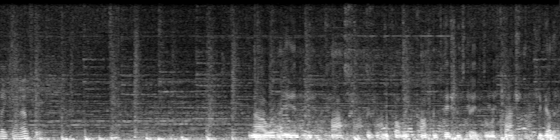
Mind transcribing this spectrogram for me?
they can't answer it. Now we're heading into the class, I think what we call the confrontation stage, where we're crashing together.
